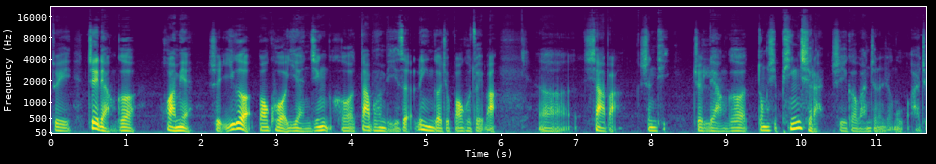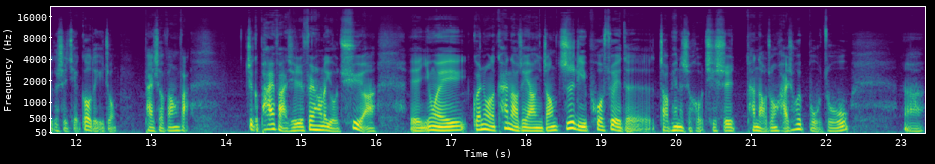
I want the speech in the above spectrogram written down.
所以这两个画面是一个包括眼睛和大部分鼻子，另一个就包括嘴巴、呃下巴、身体这两个东西拼起来是一个完整的人物。哎，这个是结构的一种拍摄方法。这个拍法其实非常的有趣啊，呃，因为观众呢看到这样一张支离破碎的照片的时候，其实他脑中还是会补足啊。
